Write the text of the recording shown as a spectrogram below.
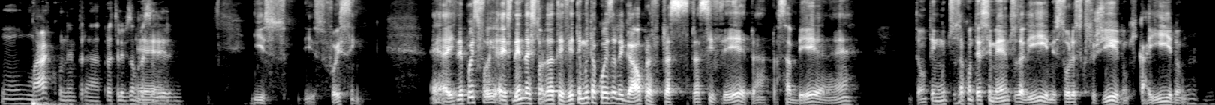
um marco, né, para a televisão é. brasileira. É, isso, isso, foi sim. É, e depois foi, dentro da história da TV tem muita coisa legal para se ver, para saber, né? Então tem muitos acontecimentos ali, emissoras que surgiram, que caíram, uhum.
